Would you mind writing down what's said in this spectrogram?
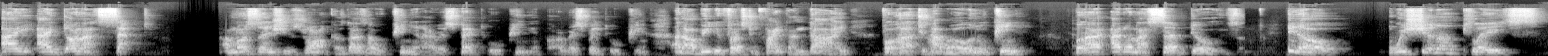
I I don't accept. I'm not saying she's wrong because that's her opinion. I respect her opinion. I respect her opinion, and I'll be the first to fight and die for her to have her own opinion. But I, I don't accept those. You know, we shouldn't place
